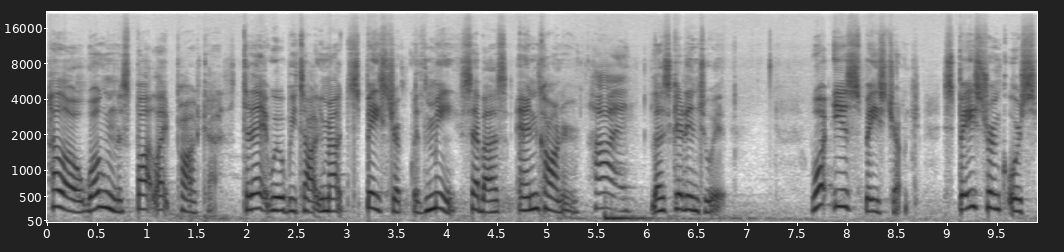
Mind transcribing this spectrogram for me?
Hello, welcome to Spotlight Podcast. Today we'll be talking about space junk with me, Sebas, and Connor. Hi. Let's get into it. What is space junk? Space junk or s-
